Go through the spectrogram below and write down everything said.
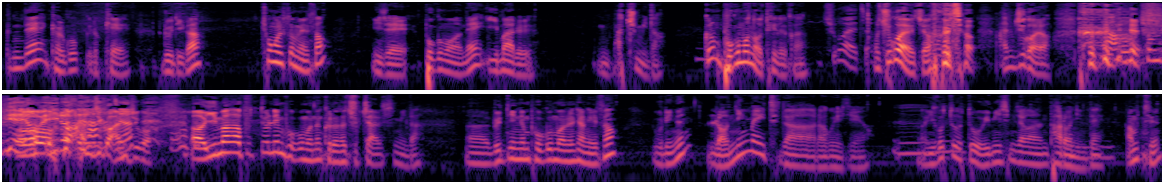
근데 결국 이렇게 루디가 총을 쏘면서 이제 보그먼의 이마를 음, 맞춥니다. 그럼 보그먼은 어떻게 될까요? 죽어야죠. 어, 죽어야죠. 그렇죠. 안 죽어요. 어, 좀비예요. 어, 왜 이러세요? 안 죽어, 안? 죽어. 어, 이마가 뚫린 보그먼은 그러나 죽지 않습니다. 어, 루디는 보그먼을 향해서 우리는 런닝메이트다라고 얘기해요. 음. 어, 이것도 또 의미심장한 발언인데 음. 아무튼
